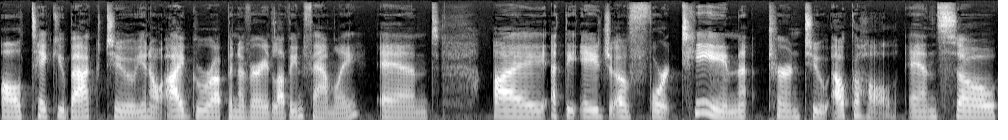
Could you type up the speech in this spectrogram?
I'll take you back to you know I grew up in a very loving family, and I at the age of fourteen turned to alcohol, and so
